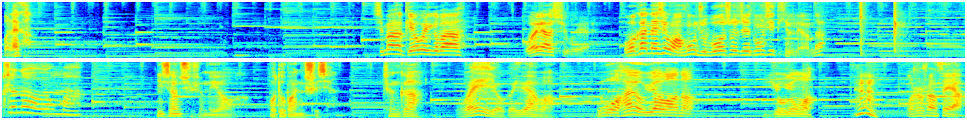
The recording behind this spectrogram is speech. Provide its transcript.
我来扛。行吧，给我一个吧，我也要许个愿。我看那些网红主播说这东西挺灵的，真的有用吗？你想许什么愿望，我都帮你实现。陈哥，我也有个愿望，我还有愿望呢，有用吗？嗯，我说双 C 啊，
